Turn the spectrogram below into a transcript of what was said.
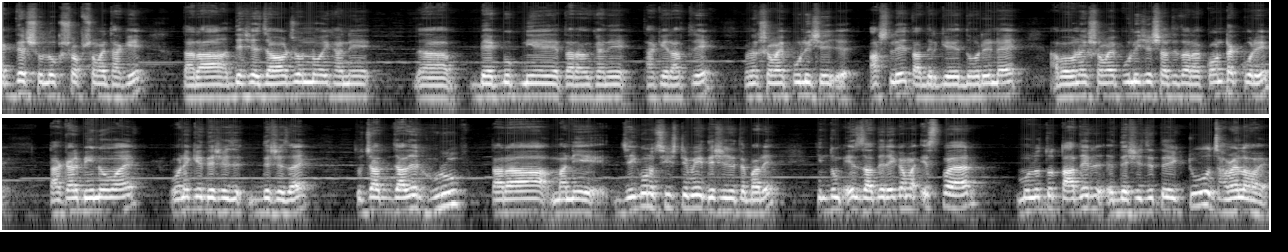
এক দেড়শো লোক সব সময় থাকে। তারা দেশে যাওয়ার জন্য এখানে ব্যাগ বুক নিয়ে তারা ওখানে থাকে রাত্রে। অনেক সময় পুলিশে আসলে তাদেরকে ধরে নেয়। আবার অনেক সময় পুলিশের সাথে তারা কন্ট্যাক্ট করে টাকার বিনিময়ে অনেকে দেশে দেশে যায়। তো যাদের হুরুপ, তারা মানে যে কোনো সিস্টেমেই দেশে যেতে পারে। কিন্তু এ, যাদের একামা এক্সপায়ার মূলত তাদের দেশে যেতে একটু ঝামেলা হয়।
